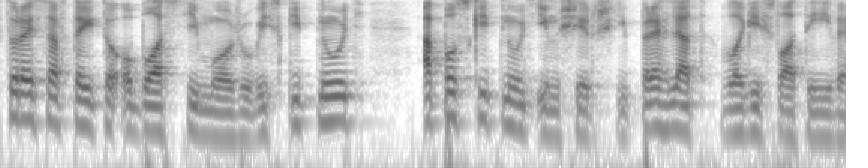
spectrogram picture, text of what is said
ktoré sa v tejto oblasti môžu vyskytnúť a poskytnúť im širší prehľad v legislatíve.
